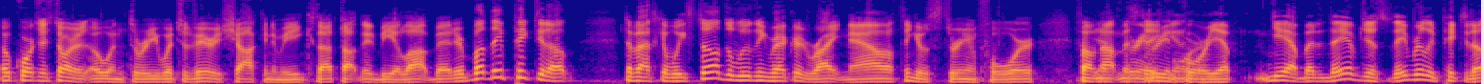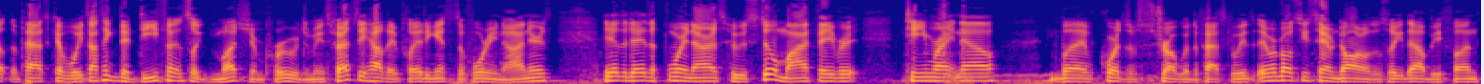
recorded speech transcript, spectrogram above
of course, they started 0 3, which was very shocking to me because I thought they'd be a lot better. But they picked it up the past couple weeks. Still have the losing record right now. I think it was 3 and 4, if I'm Yeah, not mistaken. Three and four. Yep. Yeah, but they have just they've really picked it up the past couple weeks. I think the defense looked much improved. I mean, especially how they played against the 49ers. The other day, the 49ers, who's still my favorite team right now, but of course have struggled the past couple weeks. And we're going to see Sam Darnold this week. That'll be fun.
